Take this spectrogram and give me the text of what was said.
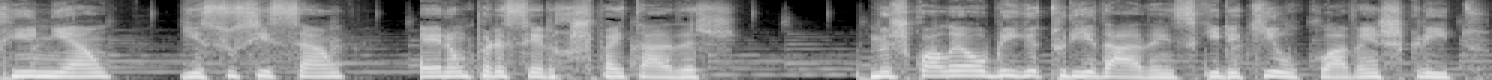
reunião e associação eram para ser respeitadas. Mas qual é a obrigatoriedade em seguir aquilo que lá vem escrito?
